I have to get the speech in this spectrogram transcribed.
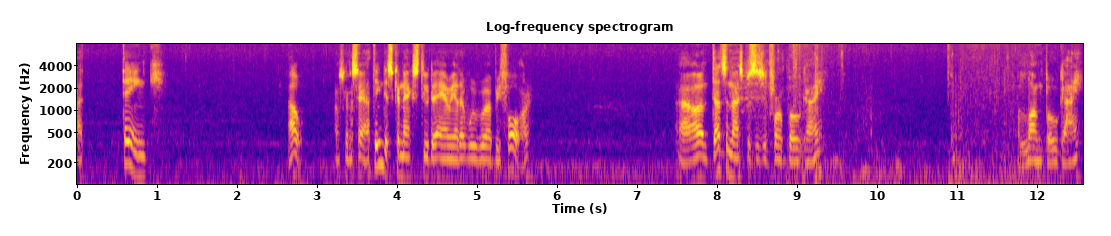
I think... Oh, I was going to say, I think this connects to the area that we were before. Uh, that's a nice position for a bow guy. A long bow guy.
